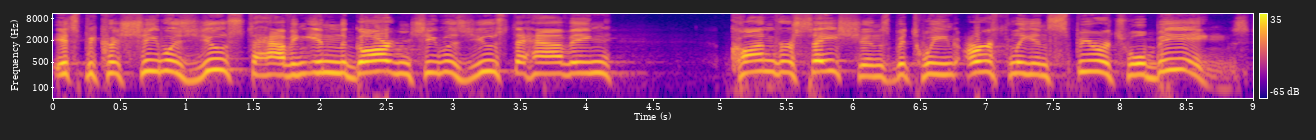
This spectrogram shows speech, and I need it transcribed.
It's because she was used to having in the garden, she was used to having conversations between earthly and spiritual beings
